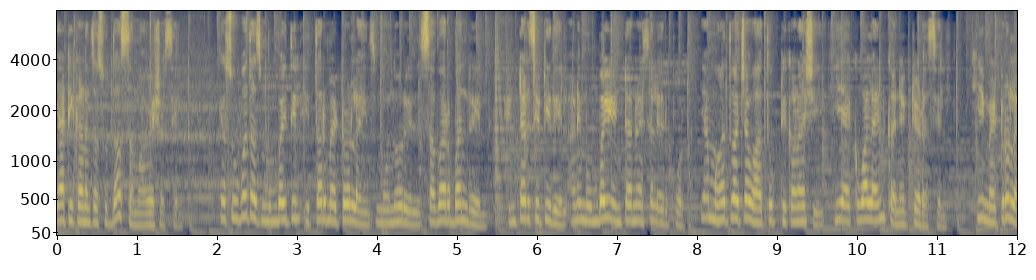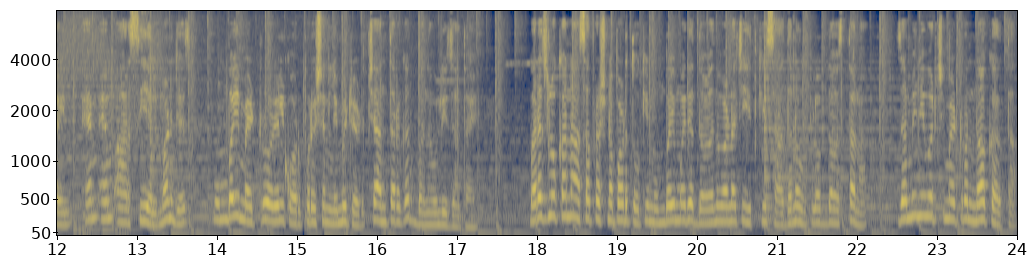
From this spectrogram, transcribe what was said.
या ठिकाणांचा सुद्धा समावेश असेल. यासोबतच मुंबईतील इतर metro lines monorail suburban rail intercity rail आणि मुंबई इंटरनॅशनल एअरपोर्ट या महत्त्वाच्या वाहतूक ठिकाणाशी ही ॲक्वा लाईन कनेक्टेड असेल. ही metro line M M R C L म्हणजेच मुंबई मेट्रो रेल कॉर्पोरेशन लिमिटेडच्या अंतर्गत बनवली जात आहे. बऱ्याच लोकांना असा प्रश्न पडतो की मुंबईमध्ये दळणवळणाची इतकी साधनं उपलब्ध असताना जमिनीवरची मेट्रो न करता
